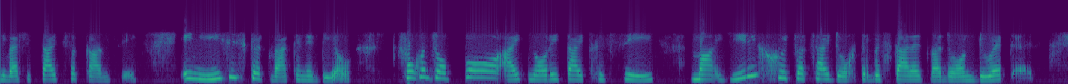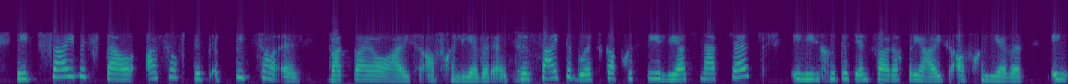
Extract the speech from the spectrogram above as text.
universiteitsvakansie. En hier is die skrikwekkende deel. Volgens haar pa uit na die tyd gesê, maar hierdie goed wat sy dogter bestel het wat daan dood is, het sy bestel asof dit 'n pizza is wat by haar huis afgelewer is. So sy het 'n boodskap gestuur via Snapchat en hierdie goed is eenvoudig by die huis afgelewer en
